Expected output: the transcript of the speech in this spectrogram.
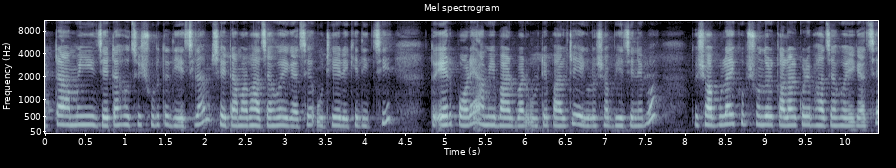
একটা আমি যেটা হচ্ছে শুরুতে দিয়েছিলাম সেটা আমার ভাজা হয়ে গেছে, উঠিয়ে রেখে দিচ্ছি। তো এরপরে আমি বারবার উল্টে পাল্টে এগুলো সব ভেজে নেব। তো সবগুলাই খুব সুন্দর কালার করে ভাজা হয়ে গেছে।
